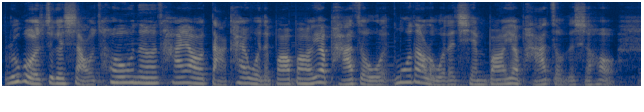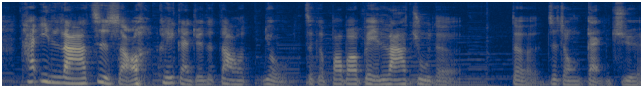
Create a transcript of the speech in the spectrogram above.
如果这个小偷呢，他要打开我的包包，要爬走，我摸到了我的钱包要爬走的时候，他一拉，至少可以感觉得到有这个包包被拉住的的这种感觉。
